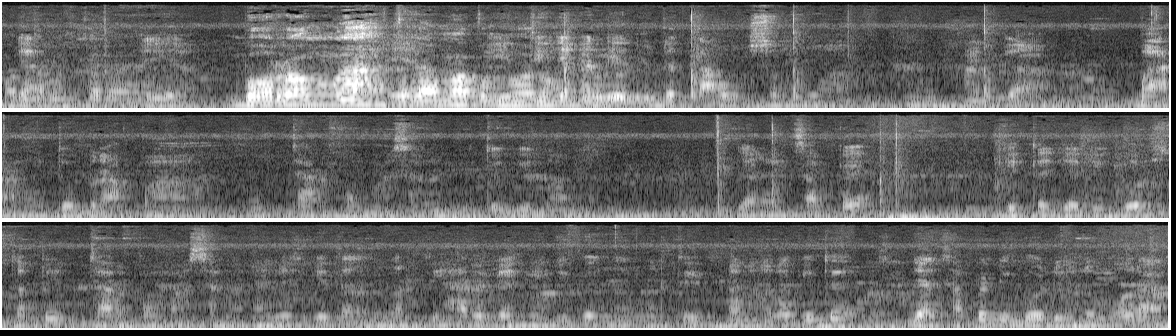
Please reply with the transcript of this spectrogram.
kontraktornya iya. Borong lah Iya, pertama pemborong intinya kan dia udah tahu semua harga barang itu berapa cara pemasangan itu gimana. Jangan sampai kita jadi bos tapi cara pemasangan aja kita nggak ngerti harganya juga nggak ngerti. Karena kita jangan sampai dibodohin sama orang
